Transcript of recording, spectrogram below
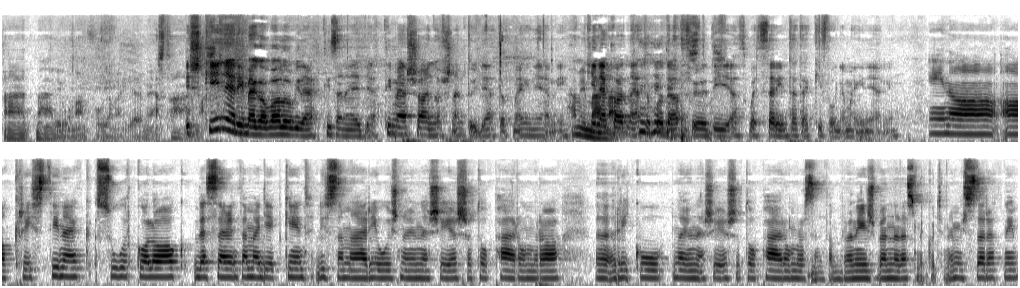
hát Mário nem fogja megnyerni ezt a és hármast. ki nyeri meg a való világ 11-et? Ti már sajnos nem tudjátok megnyerni. Hát mi már Kinek adnátok oda a fődíjat, vagy szerintetek ki fogja megnyerni? Én a, a Krisztinek szurkolok, de szerintem egyébként Lisa Mário is nagyon esélyes a top 3-ra, Rico nagyon esélyes a top 3-ra, szerintem Rani is benne lesz, még hogyha nem is szeretném,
